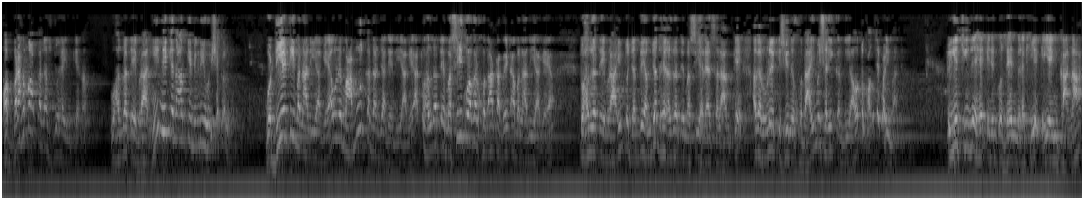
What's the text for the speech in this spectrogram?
اور برہما کا لفظ جو ہے ان کے ہاں۔ وہ حضرت ابراہیم ہی کے نام کی بگڑی ہوئی شکل ہو۔ وہ ڈی اے ٹی بنا لیا گیا، انہیں معبود کا درجہ دے دیا گیا۔ تو حضرت مسیح کو اگر خدا کا بیٹا بنا دیا گیا، تو حضرت ابراہیم تو جد امجد ہے حضرت مسیح علیہ السلام کے۔ اگر انہیں کسی نے خدائی میں شریک کر دیا ہو، تو کون سی بڑی بات ہے؟ تو یہ چیزیں ہیں کہ جن کو ذہن میں رکھیے کہ یہ امکانات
